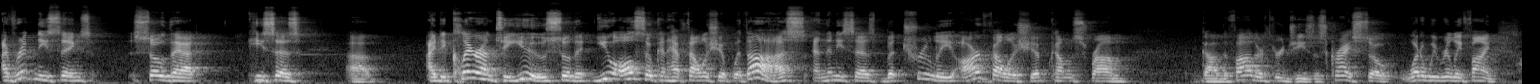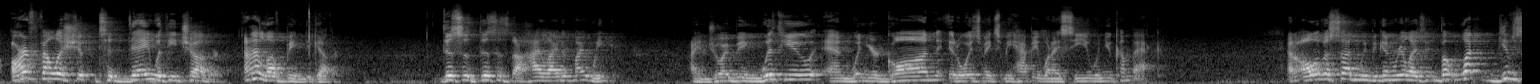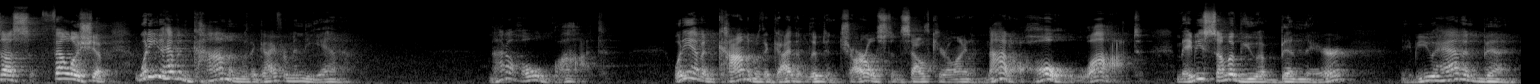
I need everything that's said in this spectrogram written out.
I've written these things so that, he says, uh, I declare unto you so that you also can have fellowship with us. And then he says, But truly, our fellowship comes from God the Father through Jesus Christ. So, what do we really find? Our fellowship today with each other, and I love being together. This is, this is the highlight of my week. I enjoy being with you, and when you're gone, it always makes me happy when I see you when you come back. And all of a sudden, we begin realizing, but what gives us fellowship? What do you have in common with a guy from Indiana? Not a whole lot. What do you have in common with a guy that lived in Charleston, South Carolina? Not a whole lot. Maybe some of you have been there, maybe you haven't been.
